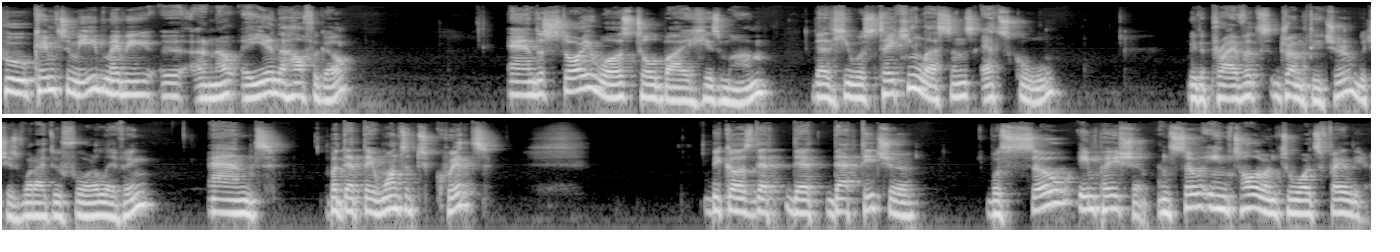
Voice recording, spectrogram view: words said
who came to me maybe, uh, I don't know, a year and a half ago. And the story was told by his mom that he was taking lessons at school with a private drum teacher, which is what I do for a living, and but that they wanted to quit because that that that teacher was so impatient and so intolerant towards failure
